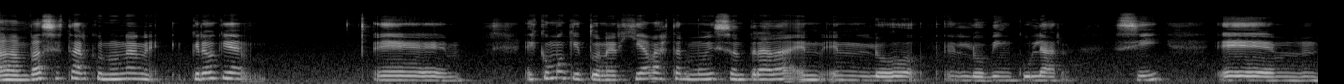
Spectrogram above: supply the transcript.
Vas a estar con una... Creo que eh, es como que tu energía va a estar muy centrada en, lo, vincular, ¿sí? Em,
